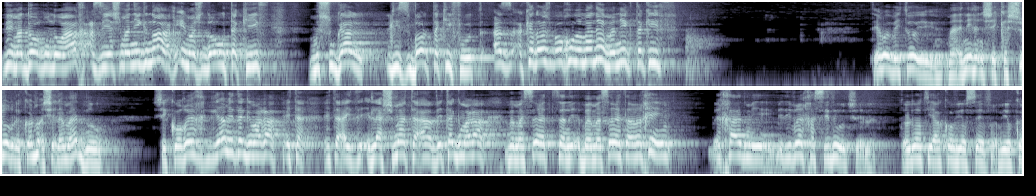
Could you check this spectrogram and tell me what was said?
ואם הדור הוא נוח, אז יש מנהיג נוח. אם הדור הוא תקיף, מסוגל לסבול תקיפות, אז הקדוש ברוך הוא ממנה מנהיג תקיף. תראו ביטוי מעניין שקשור לכל מה שלמדנו, שכורך גם את הגמרא, את, ה, את, את להשמת העם ואת הגמרא במסרת, במסרת ערכים, באחד מדברי חסידות של תולדות יעקב יוסף, רבי, יעקב,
